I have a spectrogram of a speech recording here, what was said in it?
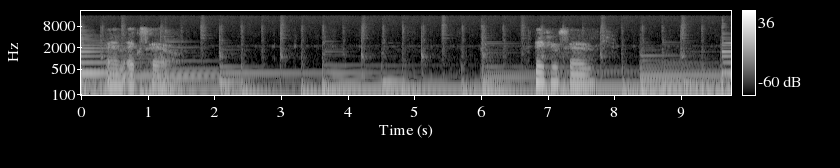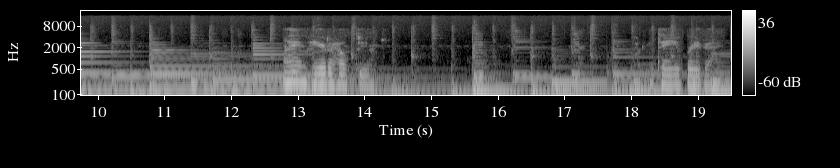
And exhale. Figure says, I am here to help you. Continue breathing.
